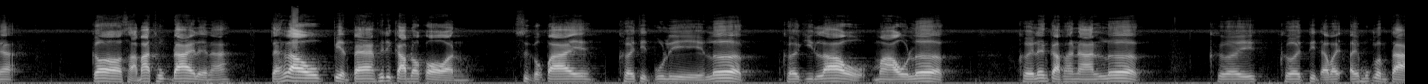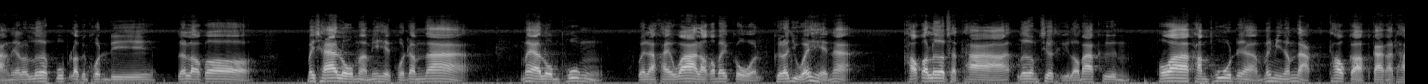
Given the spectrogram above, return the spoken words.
เงี้ยก็สามารถทุกได้เลยนะ แต่ถ้าเราเปลี่ยนแปลงพฤติกรรมเราก่อนสึกออกไปเคยติดบุหรี่เลิก เคยกินเหล้าเมาเลิก เคยเล่นการพนันเลิก เคยเคยติดอะไรไอ้มุกต่างๆเนี่ยเราเลิกปุ๊บเราเป็นคนดี แล้วเราก็ไม่ใช้อารมณ์อะมีเหตุผลนำหน้า ไม่อารมณ์พุ่ง เวลาใครว่าเราก็ไม่โกรธคือเราอยู่ให้เห็นอะเขาก็เริ่มศรัทธาเริ่มเชื่อถือเรามากขึ้น เพราะว่าคำพูดเนี่ยไม่มีน้ำหนักเท่ากับการกระท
